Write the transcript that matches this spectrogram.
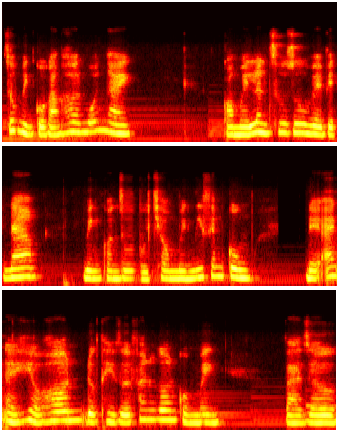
giúp mình cố gắng hơn mỗi ngày. Có mấy lần Suzu về Việt Nam, mình còn rủ chồng mình đi xem cùng để anh ấy hiểu hơn được thế giới fan girl của mình. Và giờ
